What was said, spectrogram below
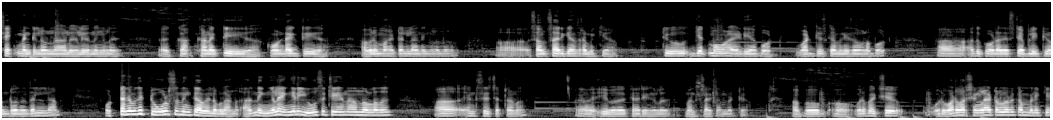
സെഗ്മെന്റിലുള്ള ആളുകളെയോ നിങ്ങൾ കണക്ട് ചെയ്യുക കോണ്ടാക്ട് ചെയ്യുക. അവരുമായിട്ടെല്ലാം നിങ്ങളൊന്ന് സംസാരിക്കാൻ ശ്രമിക്കുക. To get more idea about what these companies all about അതുകൂടാതെ സ്റ്റെബിലിറ്റി ഉണ്ടോ എന്നതെല്ലാം ഒട്ടനവധി ടൂൾസ് നിങ്ങൾക്ക് അവൈലബിൾ ആണ്. അത് നിങ്ങൾ എങ്ങനെ യൂസ് ചെയ്യുന്നത് എന്നുള്ളത് ആ, അനുസരിച്ചിട്ടാണ് ഈ വക കാര്യങ്ങൾ മനസ്സിലാക്കാൻ പറ്റുക. അപ്പോൾ ഒരു പക്ഷേ ഒരുപാട് വർഷങ്ങളായിട്ടുള്ള ഒരു കമ്പനിക്ക്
